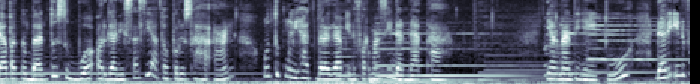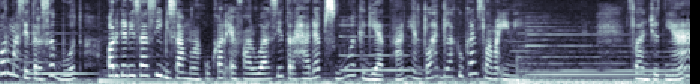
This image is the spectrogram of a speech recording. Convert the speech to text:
dapat membantu sebuah organisasi atau perusahaan untuk melihat beragam informasi dan data yang nantinya itu dari informasi tersebut organisasi bisa melakukan evaluasi terhadap semua kegiatan yang telah dilakukan selama ini. Selanjutnya,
